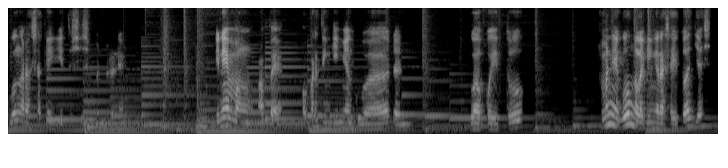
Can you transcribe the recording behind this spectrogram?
Gue ngerasa kayak gitu sih sebenarnya. Ini emang apa ya overthinkingnya gue dan gue aku itu. Cuman ya gue nggak lagi ngerasa itu aja sih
